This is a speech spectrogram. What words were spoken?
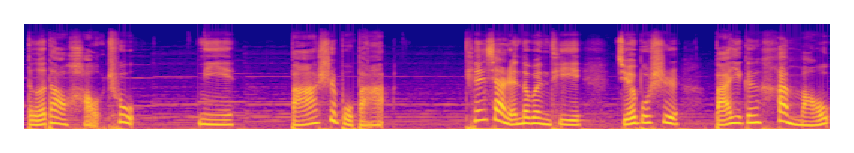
得到好处，你拔是不拔？天下人的问题绝不是拔一根汗毛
